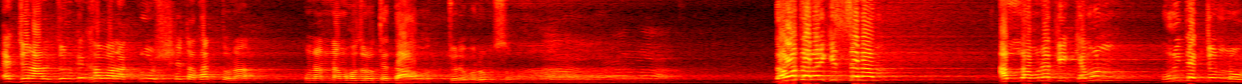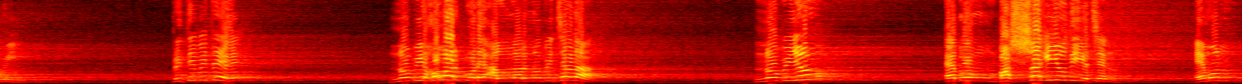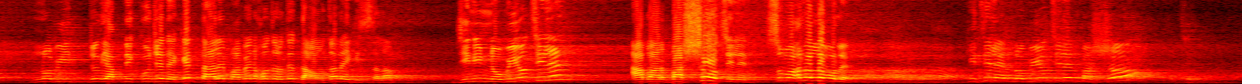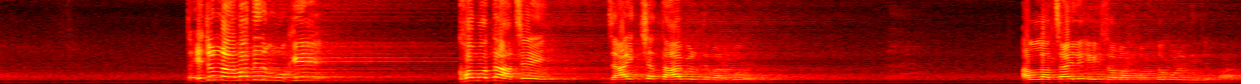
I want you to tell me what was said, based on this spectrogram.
একজন আরেকজনকে খাওয়ার আক্রোশ সেটা থাকতো না। ওনার নাম হজরতে দাওয়াত চলে বলুন সুবহান দাওয়াত আলাইহিসসালাম আল্লাহ উনাকে কেমন উনি তো একজন নবী। পৃথিবীতে নবী হওয়ার পরে আল্লাহর নবী ছাড়া নবীও এবং বাদশাহীও দিয়েছেন। এমন নবী যদি আপনি খুঁজে দেখেন, তাহলে পাবেন হজরতে দাউদ আলাইহিসসালাম যিনি নবীও ছিলেন, আবার বাদশাও ছিলেন। সুবহানাল্লাহ বলেন। কি ছিলেন? নবীও ছিলেন বাদশাহ তো এজন্য আমাদের মুখে ক্ষমতা আছে, যা ইচ্ছা তা বলতে পারব। আল্লাহ চাইলে এই জবান বন্ধ করে দিতে পারে।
